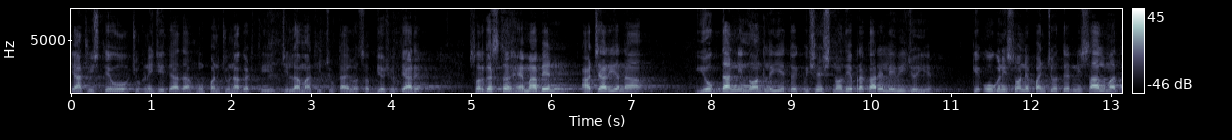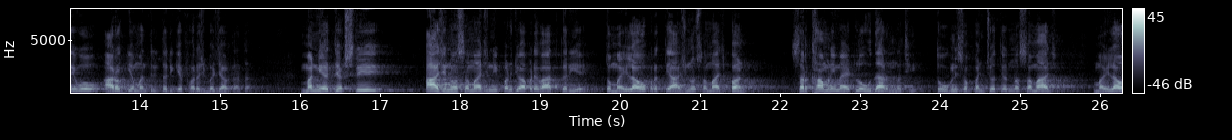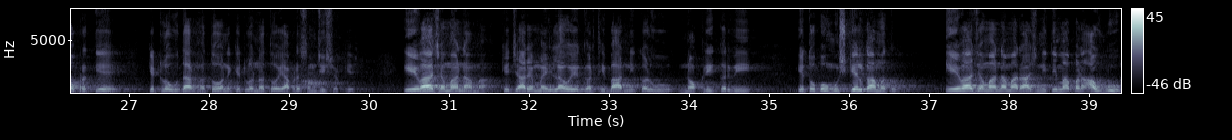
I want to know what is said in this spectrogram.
ત્યાંથી જ તેઓ ચૂંટણી જીત્યા હતા. હું પણ જૂનાગઢથી જિલ્લામાંથી ચૂંટાયેલો સભ્ય છું. ત્યારે સ્વર્ગસ્થ હેમાબેન આચાર્યના યોગદાનની નોંધ લઈએ તો એક વિશેષ નોંધ એ પ્રકારે લેવી જોઈએ કે ઓગણીસો ને પંચોતેરની સાલમાં તેઓ આરોગ્ય મંત્રી તરીકે ફરજ બજાવતા હતા. માન્ય અધ્યક્ષશ્રી આજનો સમાજની પણ જો આપણે વાત કરીએ, તો મહિલાઓ પ્રત્યે આજનો સમાજ પણ સરખામણીમાં એટલો ઉદાર નથી. તો ઓગણીસો પંચોતેરનો સમાજ મહિલાઓ પ્રત્યે કેટલો ઉદાર હતો અને કેટલો નહોતો એ આપણે સમજી શકીએ. એવા જમાનામાં કે જ્યારે મહિલાઓએ ઘરથી બહાર નીકળવું, નોકરી કરવી એ તો બહુ મુશ્કેલ કામ હતું. એવા જમાનામાં રાજનીતિમાં પણ આવવું,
